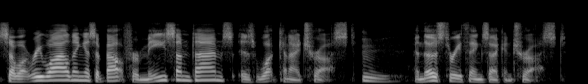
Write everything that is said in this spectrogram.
So, what rewilding is about for me sometimes is what can I trust? Mm. And those three things I can trust.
